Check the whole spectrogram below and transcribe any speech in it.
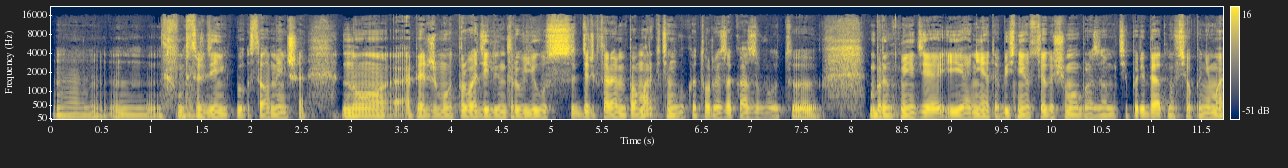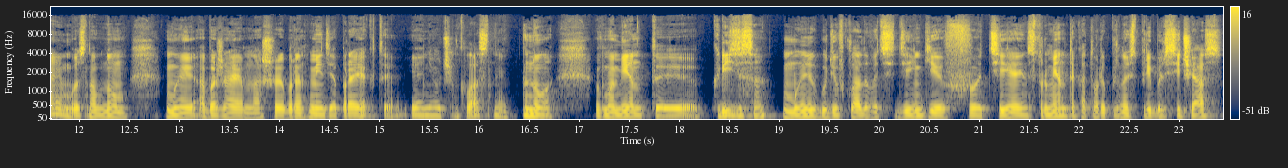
потому что денег стало меньше. Но, опять же, мы вот проводили интервью с директорами по маркетингу, которые заказывают э, бренд-медиа, и они это объясняют следующим образом. Типа, ребят, мы все понимаем, в основном мы обожаем наши бренд-медиа проекты, и они очень классные, но в моменты кризиса мы будем вкладывать деньги в те инструменты, которые приносят прибыль сейчас,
